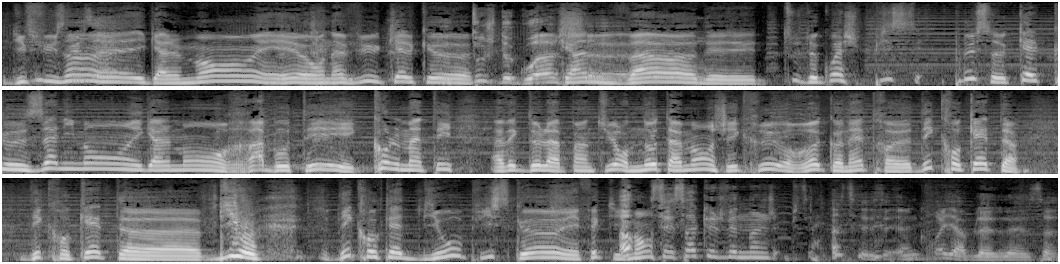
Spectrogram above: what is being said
du fusain fusain. euh, également et euh, on a vu quelques touche de gouache. canevas euh, des touches de gouache plus plus euh, quelques aliments également rabotés et colmatés avec de la peinture notamment j'ai cru reconnaître euh, des croquettes des croquettes euh, bio des croquettes bio puisque effectivement Oh, c'est ça que je viens de manger. Ah, c'est incroyable. Ça se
